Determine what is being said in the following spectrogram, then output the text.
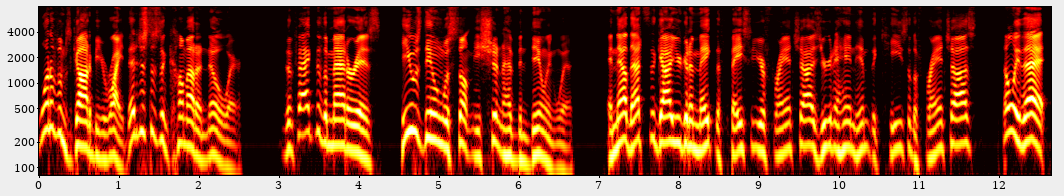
one of them's got to be right. That just doesn't come out of nowhere. The fact of the matter is, he was dealing with something he shouldn't have been dealing with. And now that's the guy you're going to make the face of your franchise. You're going to hand him the keys to the franchise. Not only that,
